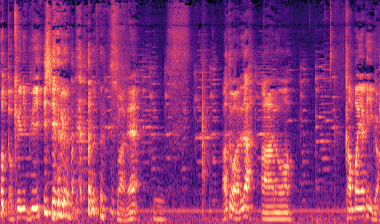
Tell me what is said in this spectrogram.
おっと急に BGM がまあね。あとはあれだ。あの看板焼肉よ。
